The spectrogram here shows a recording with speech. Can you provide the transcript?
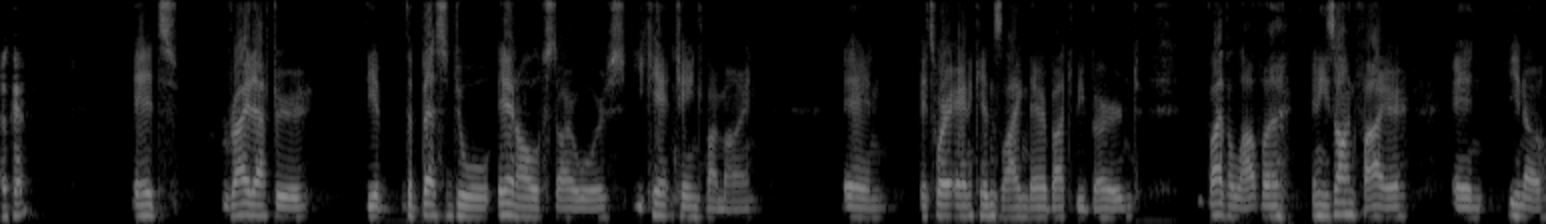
Okay. It's right after the the best duel in all of Star Wars. You can't change my mind, and it's where Anakin's lying there about to be burned by the lava, and he's on fire, and you know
